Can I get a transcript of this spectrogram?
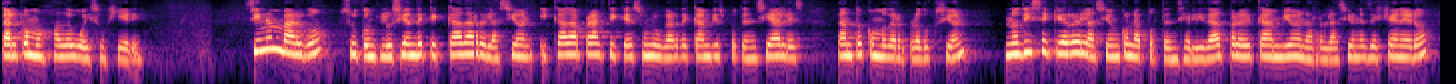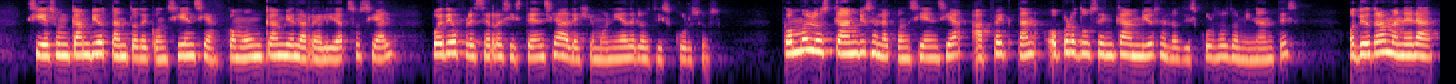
tal como Holloway sugiere. Sin embargo, su conclusión de que cada relación y cada práctica es un lugar de cambios potenciales, tanto como de reproducción, no dice qué relación con la potencialidad para el cambio en las relaciones de género, si es un cambio tanto de conciencia como un cambio en la realidad social, puede ofrecer resistencia a la hegemonía de los discursos. Cómo los cambios en la conciencia afectan o producen cambios en los discursos dominantes, o de otra manera,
